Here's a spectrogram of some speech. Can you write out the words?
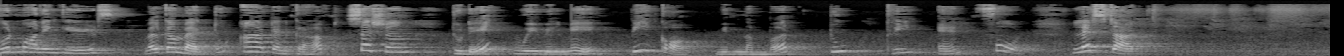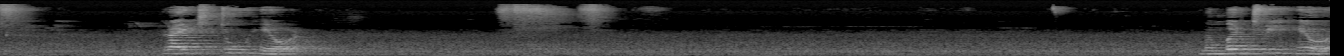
Good morning kids. Welcome back to art and craft session. Today we will make peacock with number 2, 3 and 4. Let's start. Write 2 here. Number 3 here.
